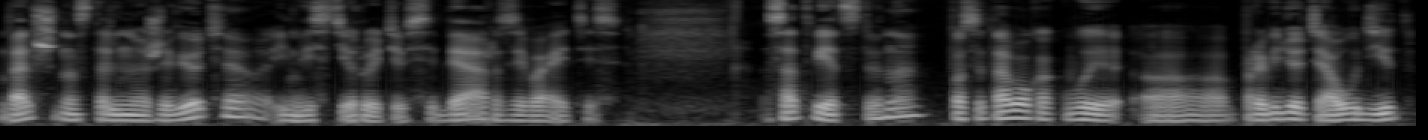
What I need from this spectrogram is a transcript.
дальше на остальное живете, инвестируете в себя, развиваетесь. Соответственно, после того, как вы э, проведете аудит,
